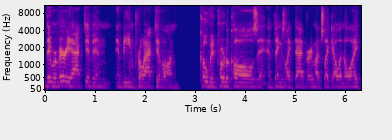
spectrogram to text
they were very active in, in being proactive on COVID protocols and, and things like that, very much like Illinois.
